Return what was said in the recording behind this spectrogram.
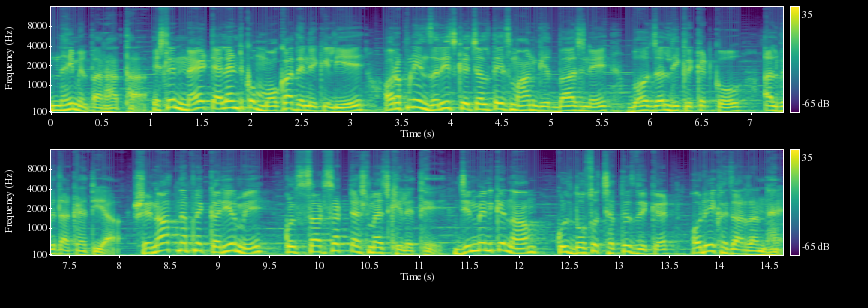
नहीं मिल पा रहा था। इसलिए नए टैलेंट को मौका देने के लिए और अपनी इंजरीज के चलते इस महान गेंदबाज ने बहुत जल्द ही क्रिकेट को अलविदा कह दिया। श्रीनाथ ने अपने करियर में कुल सड़सठ टेस्ट मैच खेले थे, जिनमें इनके नाम कुल 236 विकेट और 1000 रन हैं।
